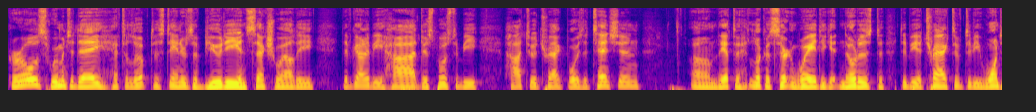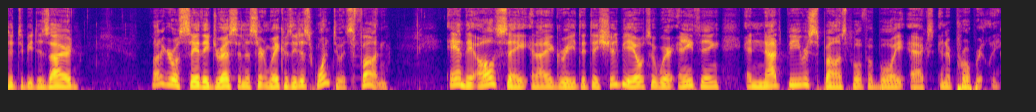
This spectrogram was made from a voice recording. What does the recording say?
Girls, women today have to live up to standards of beauty and sexuality. They've got to be hot. They're supposed to be hot to attract boys' attention. Um, they have to look a certain way to get noticed, to, to be attractive, to be wanted, to be desired. A lot of girls say they dress in a certain way because they just want to. It's fun. And they all say, and I agree, that they should be able to wear anything and not be responsible if a boy acts inappropriately.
